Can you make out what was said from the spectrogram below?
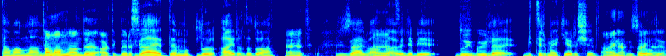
tamamlandı. Tamamlandı. Artık darısı. Gayet de mutlu ayrıldı Doğan. Evet. Güzel vallahi Evet. öyle bir duyguyla bitirmek yarışı. Aynen. Güzel aynen. oluyor.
